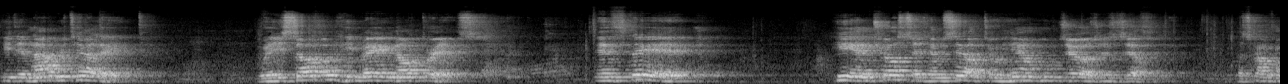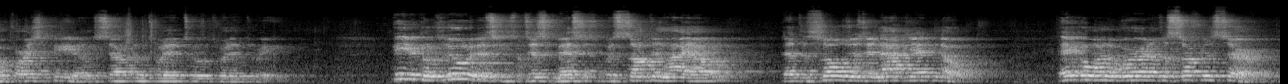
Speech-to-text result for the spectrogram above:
he did not retaliate. When he suffered, he made no threats. Instead, he entrusted himself to him who judges justly. Let's come from 1 Peter 7, 22, 23. Peter concluded this, message with something, however, that the soldiers did not yet know. Echoing the word of the suffering servant,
